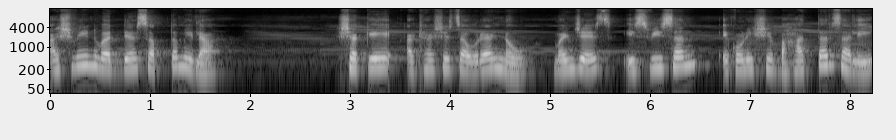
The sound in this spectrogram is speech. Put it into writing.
अश्विन वद्य सप्तमीला शके अठराशे चौऱ्याण्णव म्हणजेच इसवी सन एकोणीसशे बहात्तर साली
